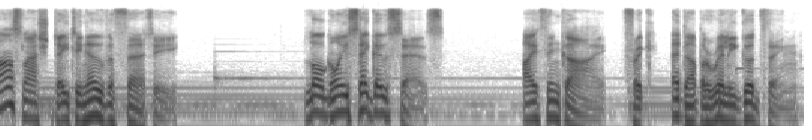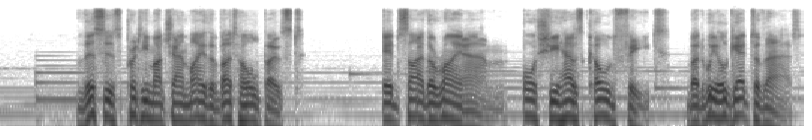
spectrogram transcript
r slash dating over 30. Logoisego says. I think I, frick, ed up a really good thing. This is pretty much am I the butthole post. It's either I am, or she has cold feet, but we'll get to that.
